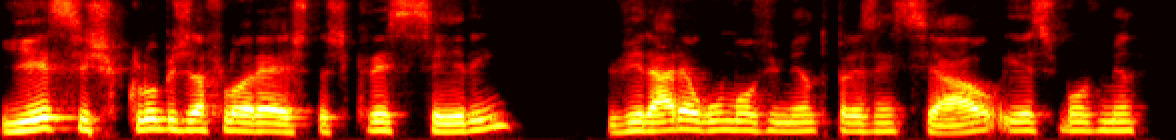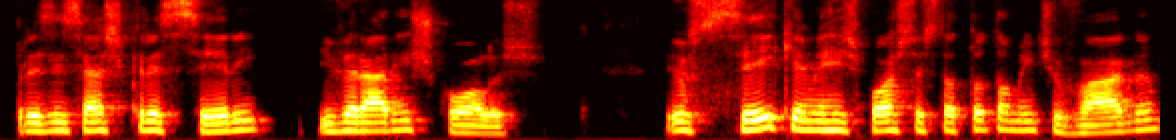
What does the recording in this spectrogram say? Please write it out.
e esses clubes da florestas crescerem, virarem algum movimento presencial e esses movimentos presenciais crescerem e virarem escolas. Eu sei que a minha resposta está totalmente vaga,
